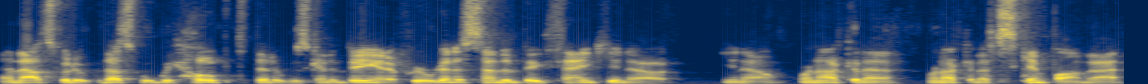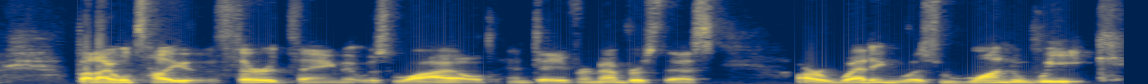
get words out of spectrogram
And that's what it, that's what we hoped that it was going to be. And if we were going to send a big thank you note, you know, we're not to we're not going to skimp on that. But I will tell you the third thing that was wild, and Dave remembers this. Our wedding was one week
